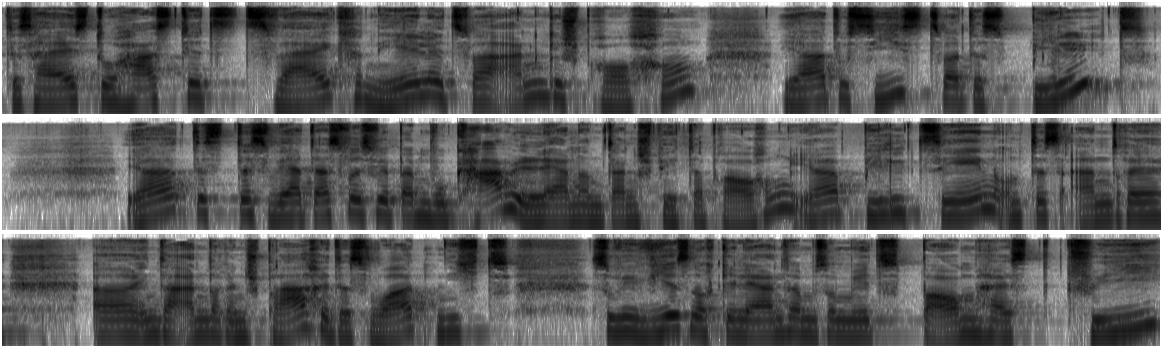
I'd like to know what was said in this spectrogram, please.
Das heißt, du hast jetzt zwei Kanäle zwar angesprochen, ja, du siehst zwar das Bild, ja, das, das wäre das, was wir beim Vokabellernen dann später brauchen. Ja, Bild sehen und das andere äh, in der anderen Sprache, das Wort nicht so wie wir es noch gelernt haben, so mit Baum heißt Tree,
